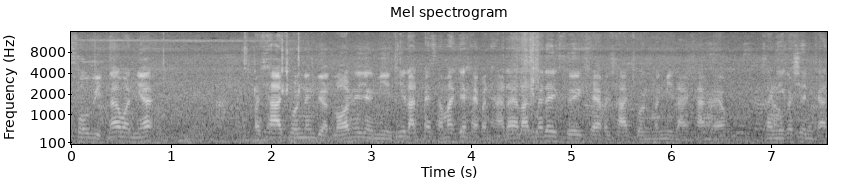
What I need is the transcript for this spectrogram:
โควิดณวันนี้ประชาชนยังเดือดร้อนก็ยังมีที่รัฐไม่สามารถแก้ไขปัญหาได้รัฐไม่ได้เคยแคร์ประชาชนมันมีหลายครั้งแล้ว ครั้งนี้ก็เช่นกัน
